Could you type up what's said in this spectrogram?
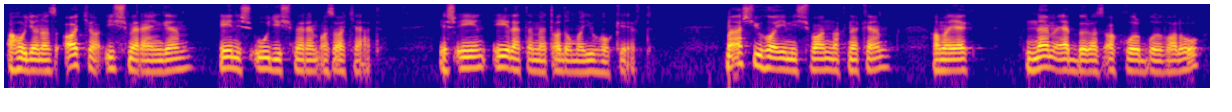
Ahogyan az atya ismer engem, én is úgy ismerem az atyát, és én életemet adom a juhokért. Más juhaim is vannak nekem, amelyek nem ebből az akolból valók,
